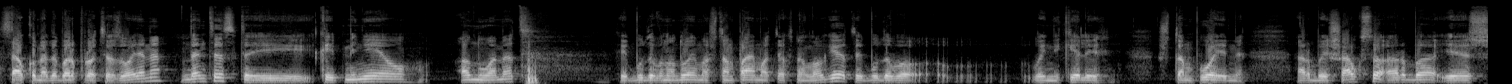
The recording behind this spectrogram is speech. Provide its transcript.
sakome dabar protezuojame dantis, tai kaip minėjau, anuomet, kai būdavo naudojama štampavimo technologija, tai būdavo vainikėliai štampuojami arba iš aukso, arba iš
